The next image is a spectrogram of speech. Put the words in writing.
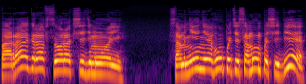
Параграф 47. Сомнения в опыте самом по себе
